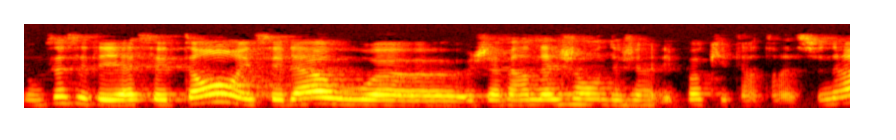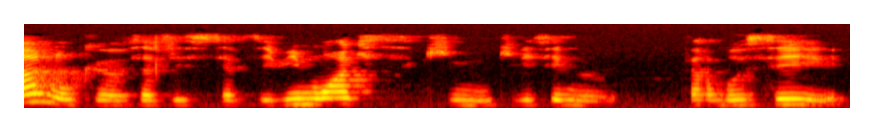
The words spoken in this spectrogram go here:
Donc ça, c'était il y a 7 ans, et c'est là où euh, j'avais un agent déjà à l'époque qui était international, donc euh, ça faisait ça faisait 8 mois qu'il qu essayait de me faire bosser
